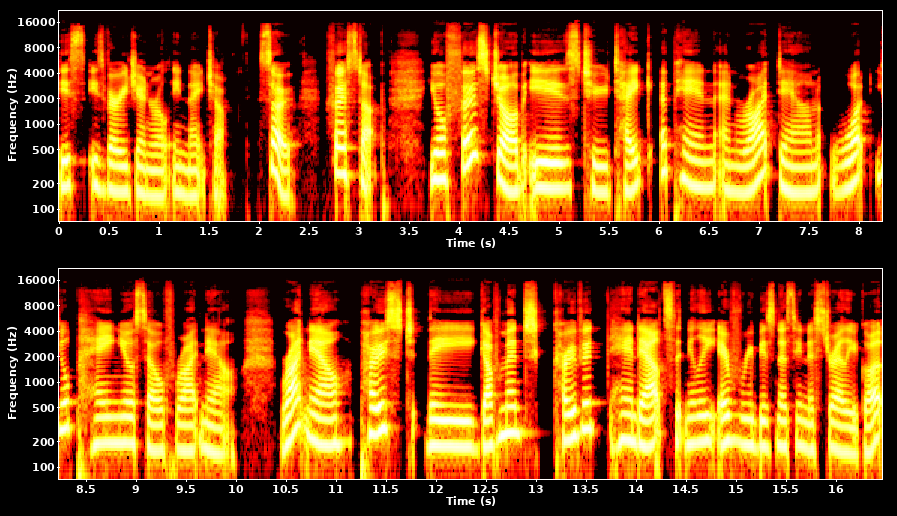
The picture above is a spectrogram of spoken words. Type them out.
This is very general in nature. So, first up, your first job is to take a pen and write down what you're paying yourself right now. Right now, post the government COVID handouts that nearly every business in Australia got.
